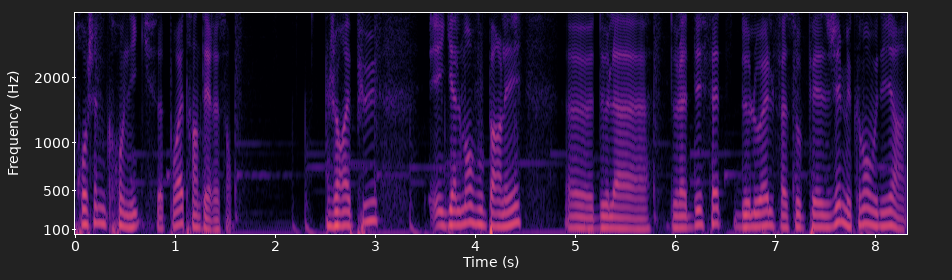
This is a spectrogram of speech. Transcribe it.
prochaine chronique, ça pourrait être intéressant. J'aurais pu également vous parler de, la, de la défaite de l'OL face au PSG, mais comment vous dire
